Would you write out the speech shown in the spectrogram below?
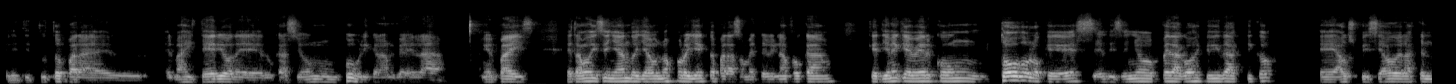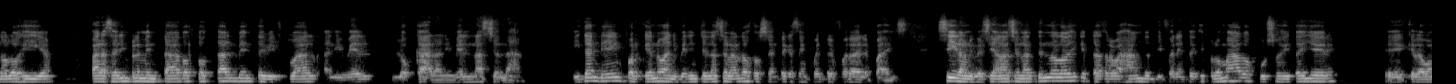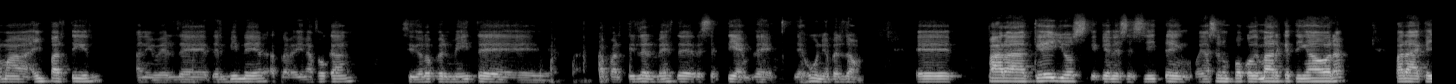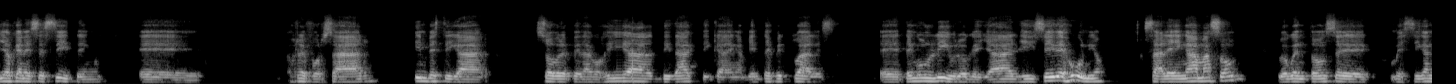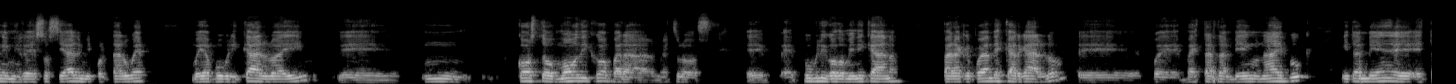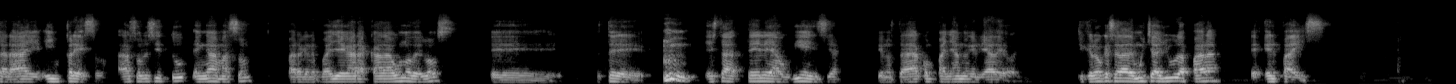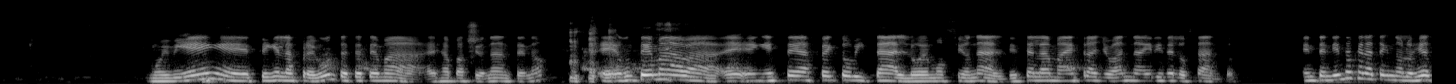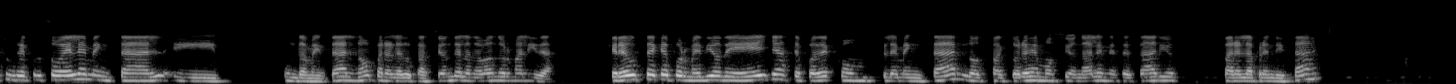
el Instituto para el el Magisterio de Educación Pública en, el país, estamos diseñando ya unos proyectos para someter a INAFOCAM que tiene que ver con todo lo que es el diseño pedagógico y didáctico eh, auspiciado de las tecnologías para ser implementado totalmente virtual a nivel local, a nivel nacional. Y también, ¿por qué no a nivel internacional los docentes que se encuentren fuera del país? Sí, la Universidad Nacional Tecnológica está trabajando en diferentes diplomados, cursos y talleres eh, que lo vamos a impartir a nivel de, del MINER a través de INAFOCAN, si Dios lo permite, a partir del mes de, de septiembre, de, junio, perdón. Eh, para aquellos que, que, necesiten, voy a hacer un poco de marketing ahora, para aquellos que necesiten eh, reforzar, investigar sobre pedagogía didáctica en ambientes virtuales. Eh, tengo un libro que ya el 16 de junio sale en Amazon. Luego entonces me sigan en mis redes sociales, en mi portal web. Voy a publicarlo ahí. Eh, un costo módico para nuestros eh, público dominicano para que puedan descargarlo. pues va a estar también un iBook y también estará impreso a solicitud en Amazon para que le pueda llegar a cada uno de los, eh, este, esta teleaudiencia que nos está acompañando en el día de hoy. Y creo que será de mucha ayuda para eh, el país. Muy bien, eh, siguen las preguntas. Este tema es apasionante, ¿no? Es un tema en este aspecto vital, lo emocional, dice la maestra Joanna Iris de los Santos. Entendiendo que la tecnología es un recurso elemental y fundamental, ¿no? Para la educación de la nueva normalidad. ¿Cree usted que por medio de ella se puede complementar los factores emocionales necesarios para el aprendizaje?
